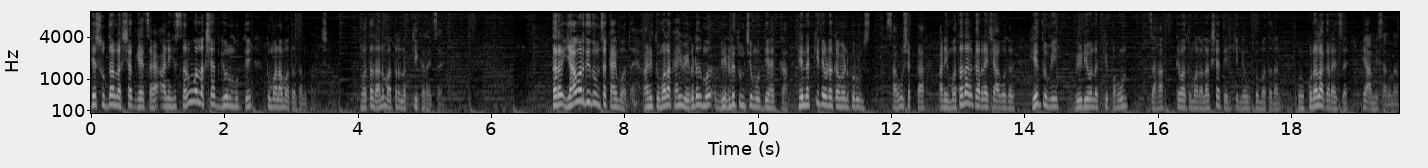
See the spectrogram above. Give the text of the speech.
हे सुद्धा लक्षात घ्यायचं आहे आणि हे सर्व लक्षात घेऊन मुद्दे तुम्हाला मतदान करायचं आहे मतदान मात्र नक्की करायचं आहे. तर यावरती तुमचं काय मत आहे? आणि तुम्हाला काही वेगळं वेगळे तुमचे मुद्दे आहेत का? हे नक्की तेवढं कमेंट करून सांगू शकता आणि मतदान करण्याच्या अगोदर हे तुम्ही व्हिडिओ नक्की पाहून जा तेव्हा तुम्हाला लक्षात येईल की नेमकं मतदान कुणाला करायचं आहे हे आम्ही सांगणार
